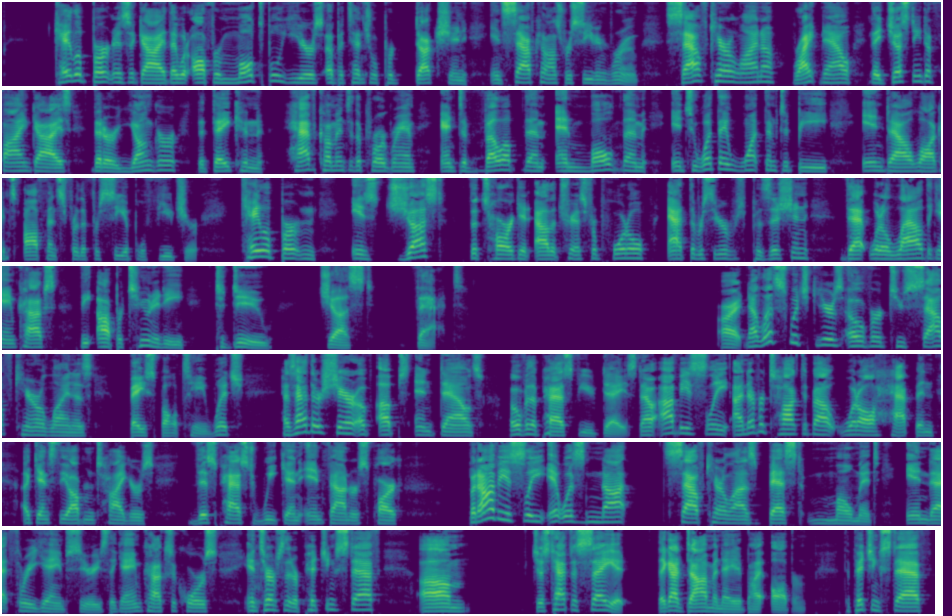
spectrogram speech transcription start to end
Caleb Burton is a guy that would offer multiple years of potential production in South Carolina's receiving room. South Carolina, right now, they just need to find guys that are younger, that they can have come into the program and develop them and mold them into what they want them to be in Dow Loggains' offense for the foreseeable future. Caleb Burton is just the target out of the transfer portal at the receiver position that would allow the Gamecocks the opportunity to do just that. All right, now let's switch gears over to South Carolina's baseball team, which has had their share of ups and downs over the past few days. Now, obviously, I never talked about what all happened against the Auburn Tigers this past weekend in Founders Park, but obviously, it was not South Carolina's best moment in that three game series. The Gamecocks, of course, in terms of their pitching staff, um, just have to say it, they got dominated by Auburn. The pitching staff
